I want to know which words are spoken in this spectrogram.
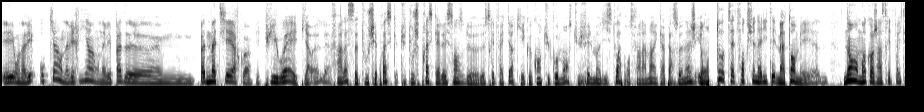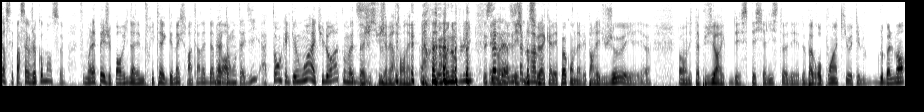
Et on avait aucun, on avait rien, on n'avait pas de, pas de matière quoi. Et puis ouais, et puis enfin là ça touchait presque, tu touches presque à l'essence de, de Street Fighter qui est que quand tu commences, tu fais le mode histoire pour te faire la main avec un personnage et on t'ôte cette fonctionnalité. Mais attends, mais euh, non, moi quand j'ai un Street Fighter, c'est par ça que je commence. Faut-moi la paix, j'ai pas envie d'aller me friter avec des mecs sur internet Mais d'abord. attends, on t'a dit, attends quelques mois et tu l'auras ton mode. Bah j'y suis jamais retourné. Et moi non plus. C'est ça, voilà. Et je me souviens qu'à l'époque, on avait parlé du jeu et euh, on était à plusieurs avec des spécialistes des, de bas gros points qui eux étaient globalement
